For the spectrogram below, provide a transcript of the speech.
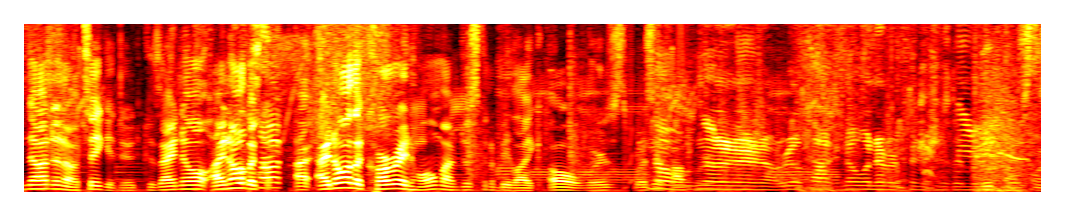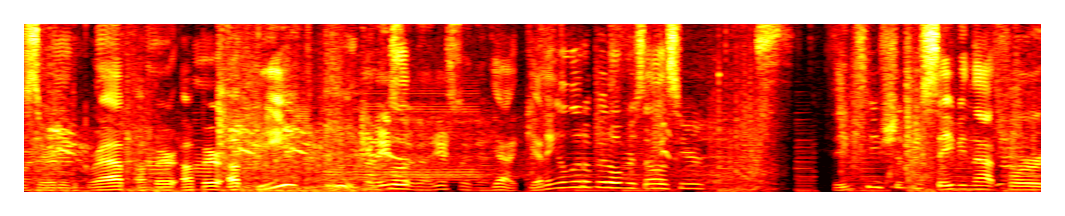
No, no, no, take it, dude. Because I know, I know Real the, talk? I, I know on the car ride home, I'm just gonna be like, oh, where's, where's No, the no, no, no, no, no. Real talk. No one ever finishes their Oop, movie. There's the to grab, up air, up air, up B. Ooh, No, you're still good. You're still good. yeah, getting a little bit overzealous here. Thinks he should be saving that for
